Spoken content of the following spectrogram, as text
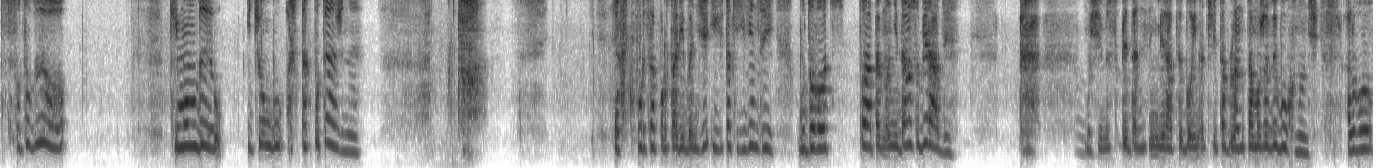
Co to było? Kim on był? I czy on był aż tak potężny? Jak twórca portali będzie ich takich więcej budował, to na pewno nie damy sobie rady. Musimy sobie dać z nimi radę, bo inaczej ta planeta może wybuchnąć. Albo,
